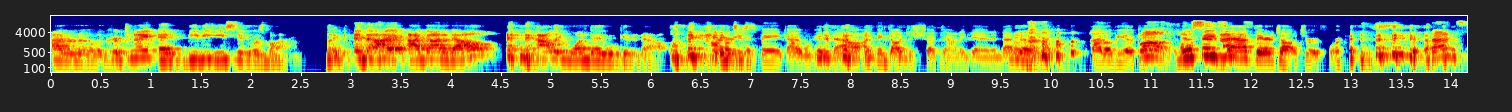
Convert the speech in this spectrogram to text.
I don't know like kryptonite, and BB Easton was mine. Like, and I I got it out, and Hallie one day will get it out. Like, I don't even just think I will get it out. I think I'll just shut down again, and that'll Yeah. be it. That'll be okay. Well, we'll well, see, send Sav there to talk to her for us. that's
